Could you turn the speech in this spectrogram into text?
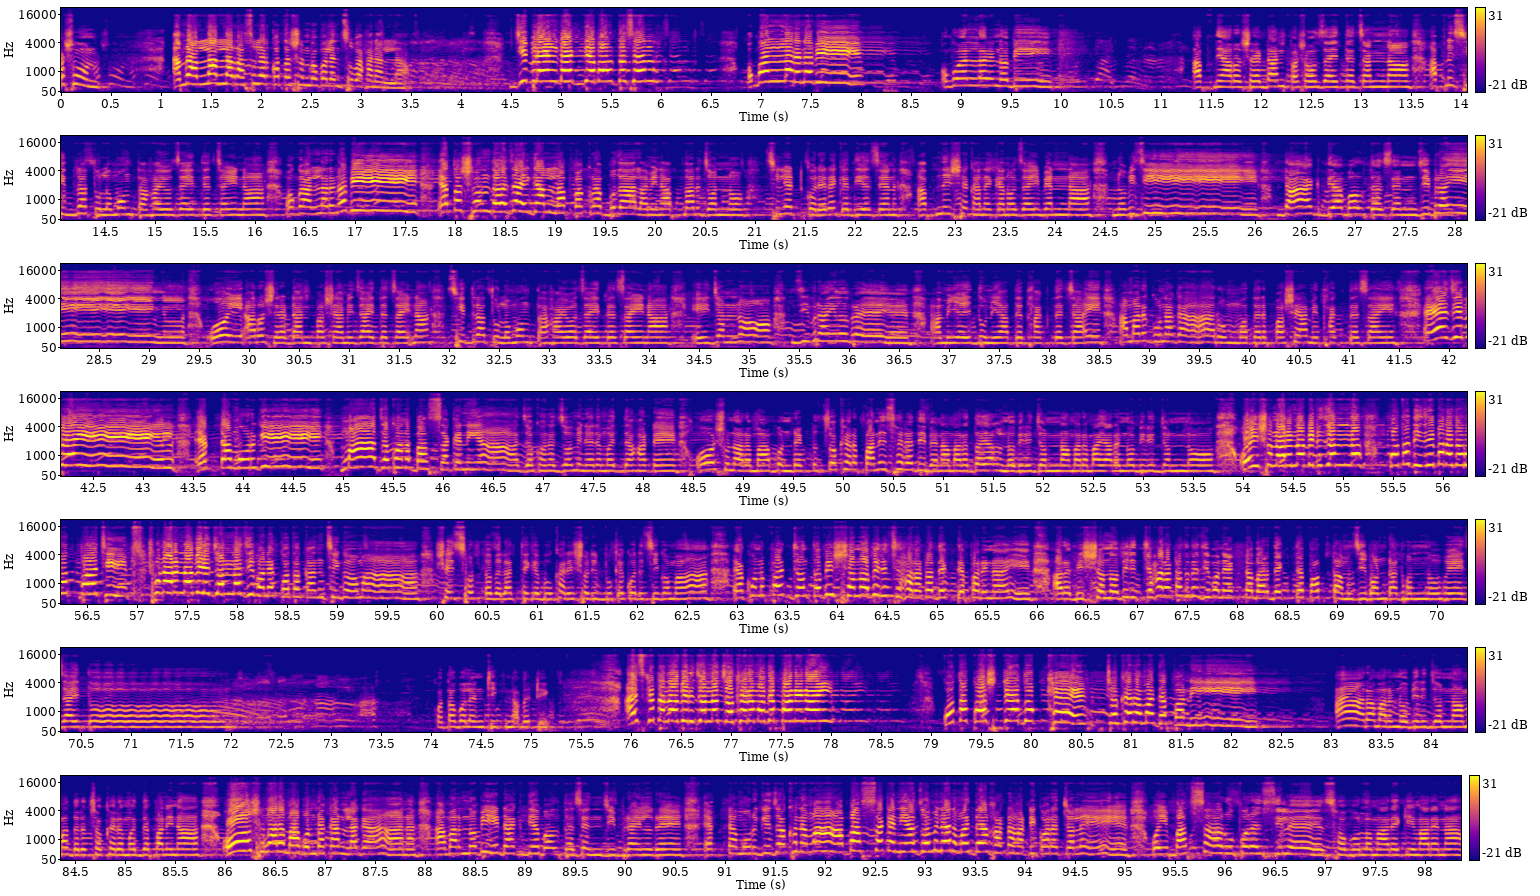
আসুন, আমরা আল্লাহ আল্লাহ রাসুলের কথা শুনব, বলেন সুবাহান আল্লাহ জিব্রাইল ডাক দিয়ে বলতেছেন, ওগো আল্লাহর নবী, ওগো আল্লাহর নবী Ah, আপনি আরও সে ডান পাশেও যাইতে চান না। আপনি সিদ্ধাতুল মন্তাহায়ও যাইতে চাই না। ও গো আল্লাহর নবী, এত সুন্দর জায়গা আল্লাহ পাক রব্বুল আলামিন আপনার জন্য সিলেক্ট করে রেখে দিয়েছেন। আপনি সেখানে কেন যাইবেন না? নবীজি ডাক দিয়া বলতেছেন, জিব্রাইল, ওই আরও সেরা ডান পাশে আমি যাইতে চাই না। সিদ্ধাতুল মন্তাহায়ও যাইতে চাই না। এই জন্য জিব্রাইল রে, আমি এই দুনিয়াতে থাকতে চাই। আমার গুনাহগার উম্মতের পাশে আমি থাকতে চাই। একটা মুরগি, মা যখন বাচ্চাকে নিয়ে, যখন জমিনের মধ্যে হাঁটে, ও সোনার মা বোনরা একটু চোখের পানি ছেড়ে দিবেন আমার দয়াল নবীর জন্য, আমার মায়ার নবীর জন্য। ওই সোনার নবীর জন্য কত জীবনে দরদ পড়েছি সোনার নবীর জন্য জীবনে কত কাঁদছি গো মা। সেই ছোট্টবেলার থেকে বুখারি শরীফ বুকে করেছি গো মা। এখন পর্যন্ত বিশ্ব নবীর চেহারাটা দেখতে পারি নাই। আর বিশ্ব নবীর চেহারাটা যদি জীবনে একটা বার দেখতে পারতাম, জীবনটা ধন্য হয়ে যাইতো। কথা বলেন ঠিক না বে ঠিক? আজকে তো নবীর জন্য চোখের মধ্যে পানি নাই। কত কষ্টে দুঃখে চোখের মধ্যে পানি। আর আমার নবীর জন্য আমাদের চোখের মধ্যে পানি না। ও সোনার মা বোনটা কান লাগান, আমার নবী ডাক দিয়ে বলতেছেন, জিব্রাইল রে, একটা মুরগি যখন মা বাচ্চাকে নিয়ে জমিনের মধ্যে হাঁটাহাঁটি করে চলে, ওই বাচ্চার উপরে ছিলে সবল মারে কি মারে না?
